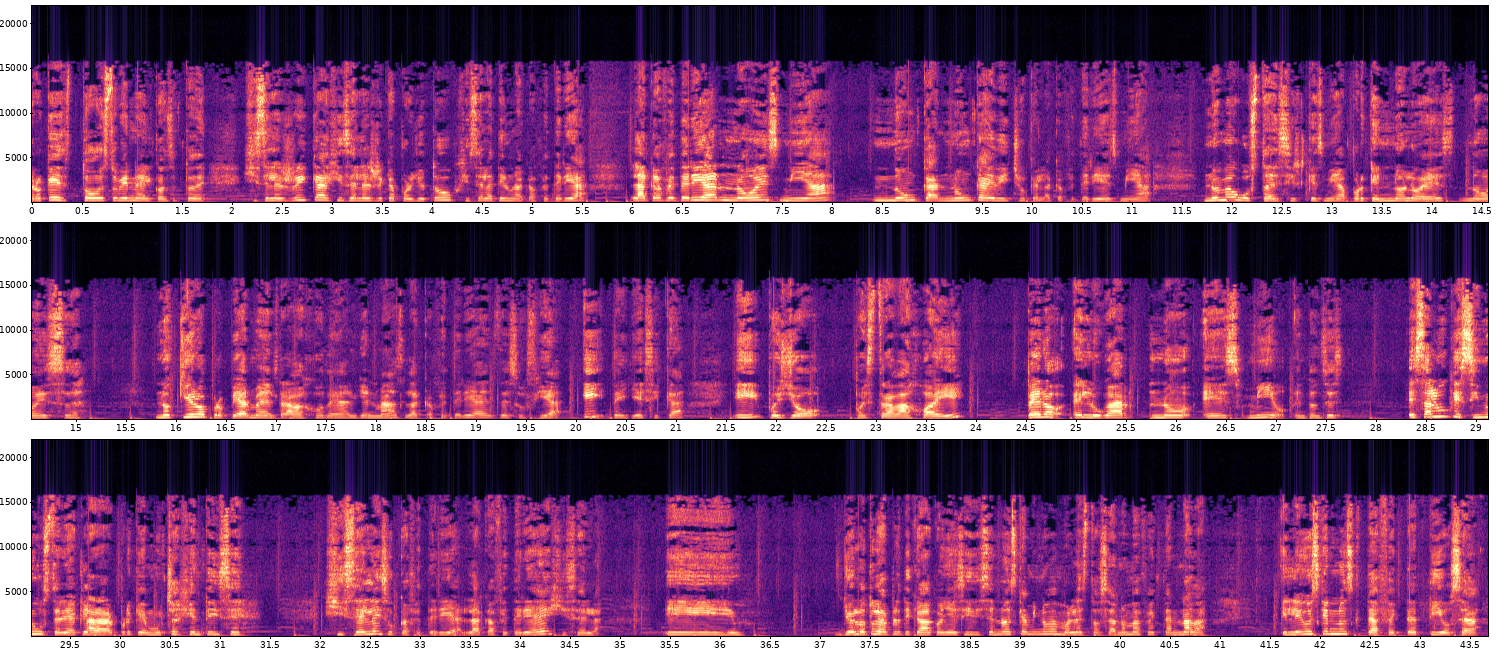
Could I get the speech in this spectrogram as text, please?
Creo que todo esto viene del concepto de Gisela es rica, Gisela es rica por YouTube, Gisela tiene una cafetería. La cafetería no es mía, nunca, nunca he dicho que la cafetería es mía. No me gusta decir que es mía porque no lo es, no es... No quiero apropiarme del trabajo de alguien más. La cafetería es de Sofía y de Jessica y pues yo pues trabajo ahí, pero el lugar no es mío. Entonces es algo que sí me gustaría aclarar porque mucha gente dice Gisela y su cafetería, la cafetería de Gisela. Y yo el otro día platicaba con Jessie y dice, no, es que a mí no me molesta, o sea, no me afecta en nada. Y le digo, es que no es que te afecte a ti, o sea,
